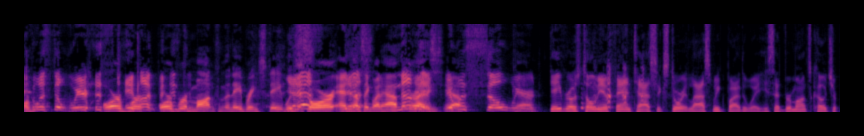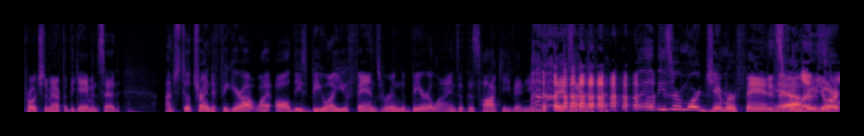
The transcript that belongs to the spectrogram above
It was the weirdest Or, game Ver- I've been or to. Vermont from the neighboring state would Yes, score and yes, nothing would happen. Nothing. Right. Yeah. It was so weird. Dave Rose told me a fantastic story last week, by the way. He said Vermont's coach approached him after the game and said, I'm still trying to figure out why all these BYU fans were in the beer lines at this hockey venue. Like, well, these are more Jimmer fans These are from New York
